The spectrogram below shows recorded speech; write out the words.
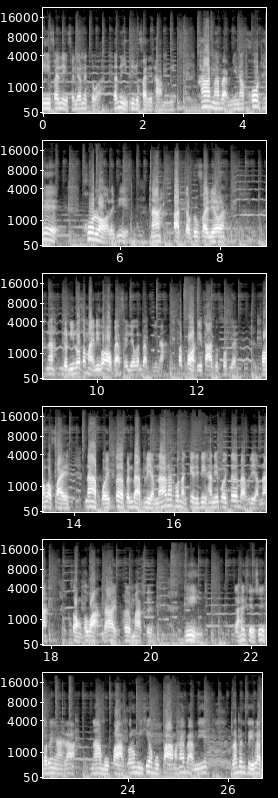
มีไฟหลีไฟเลี้ยวในตัว แล้วนี่พี่ดูไฟในทำนี้คาดมาแบบนี้นะโคตรเท่ โคตรหล่อเลยพี่นะ ตัดกับดูไฟเลี้ยวนะนะเดี๋ยวนี้รถสมัยนี้เขาออกแบบไฟเลี้ยวกันแบบนี้นะสปอร์ตดีไซน์สุดๆเลย พร้อมกับไฟหน้าโปรเจคเตอร์เป็นแบบเหลี่ยมนะ ถ้าคนสังเกตดีๆคันนี้โปรเจคเตอร์แบบเหลี่ยมนะส่องสว่างได้เพิ่มมากขึ้น นี่ จะให้เสียชื่อเขาได้ไงล่ะ หน้าหมูป่าก็ต้องมีเขี้ยวหมูป่ามาให้แบบนี้ แล้วเป็นสีแบบ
